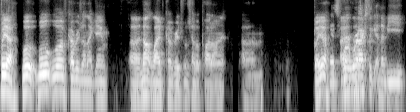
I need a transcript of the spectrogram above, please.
but yeah, we'll we'll we'll have coverage on that game. Uh, not live coverage. We'll just have a pod on it. Um, but yeah, Yes, we're, we're actually gonna be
